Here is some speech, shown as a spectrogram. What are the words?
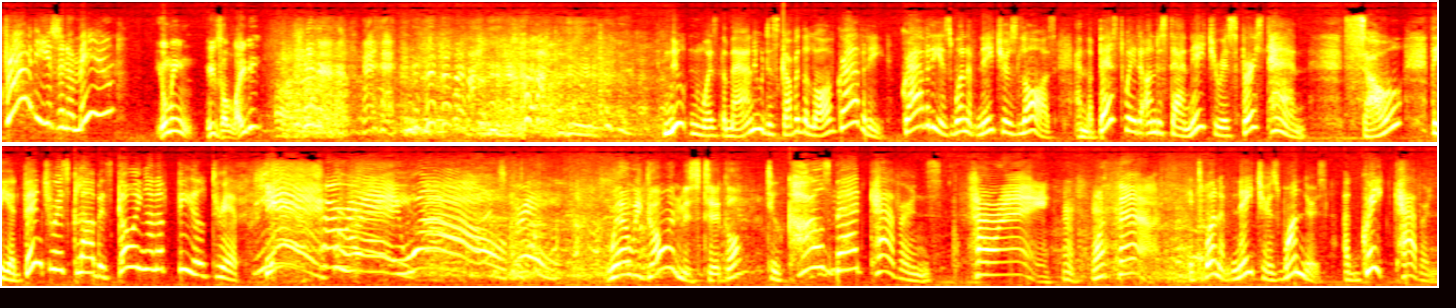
gravity isn't a man. You mean he's a lady? Newton was the man who discovered the law of gravity. Gravity is one of nature's laws, and the best way to understand nature is firsthand. So, the Adventurers Club is going on a field trip. Yay! Hooray! Wow! That's great. Where are we going, Miss Tickle? To Carlsbad Caverns. Hooray! What's that? It's one of nature's wonders, a great cavern.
